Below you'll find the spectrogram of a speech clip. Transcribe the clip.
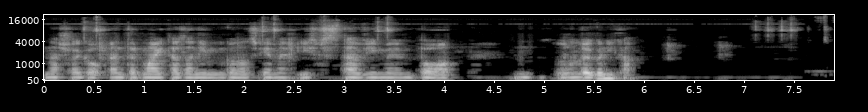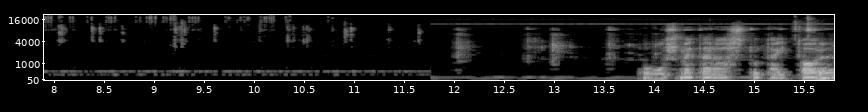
naszego Endermite'a, zanim go nazwiemy i wstawimy do mm, nowego nika. Połóżmy teraz tutaj tory,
